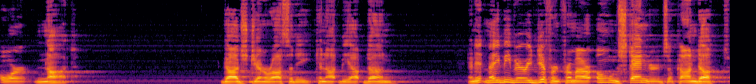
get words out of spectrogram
or not. God's generosity cannot be outdone, and it may be very different from our own standards of conduct.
